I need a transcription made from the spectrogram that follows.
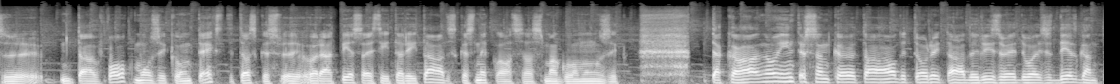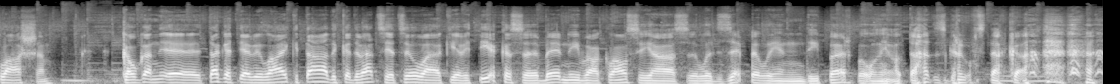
tā folk mūzika un teksti, tas, kas varētu piesaistīt arī tādas, kas neklausās smago mūziku. Tā kā nu, interesanti, ka tā auditorija tāda ir izveidojusies diezgan plaša. Kaut gan e, tagad jau ir laiki tādi, kad vecie cilvēki jau ir tie, kas e, bērnībā klausījās Led Zeppelin, Deep Purple un jau tādas grupas. Tā kā.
